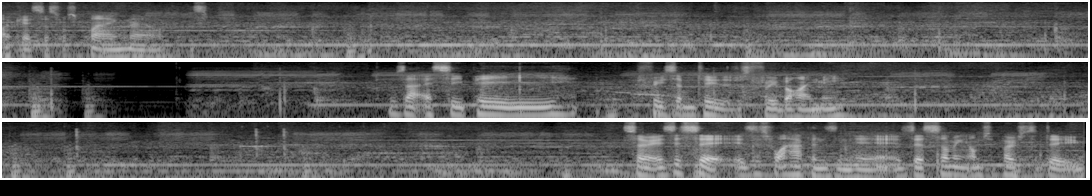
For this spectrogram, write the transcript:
Okay, so that's what's playing now. It's was that SCP-372 that just flew behind me? So is this it? Is this what happens in here? Is there something I'm supposed to do?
